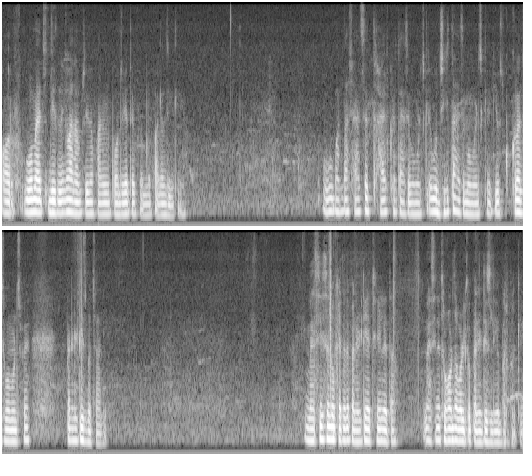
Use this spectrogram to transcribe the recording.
और वो मैच जीतने के बाद हम सीधा फाइनल में पहुँच गए थे, फिर हमने फाइनल जीत लिया। वो बंदा शायद से थ्राइव करता है ऐसे मोमेंट्स के लिए, वो जीता है ऐसे मोमेंट्स के लिए कि उसको क्रंच मोमेंट्स में पेनल्टीज बचा ली। मैसी से लोग कहते थे पेनल्टी अच्छी नहीं लेता। मैसी ने throughout the world cup penalties लिए भर भर के।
